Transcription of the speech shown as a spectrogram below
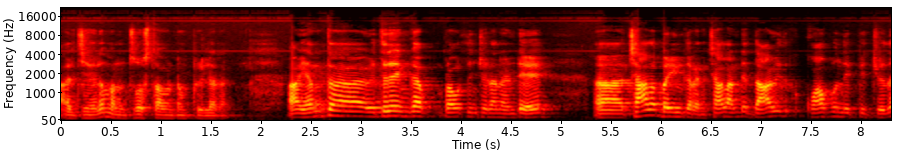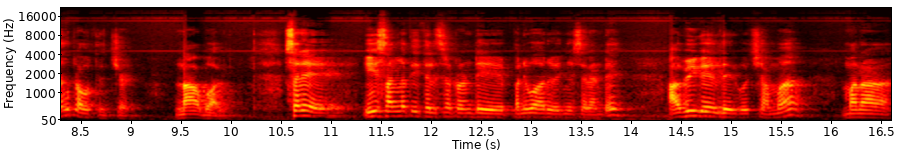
అధ్యాయంలో మనం చూస్తూ ఉంటాం ప్రియులరా. ఆ, ఎంత వ్యతిరేకంగా ప్రవర్తించాడనంటే చాలా భయంకరంగా చాలా అంటే దావీదకు కోపం తెప్పించే విధంగా ప్రవర్తించాడు నాబాలు. సరే ఈ సంగతి తెలిసినటువంటి పనివారు ఏం చేశారంటే అబిగైల్ దగ్గరికి వచ్చి అమ్మ మన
